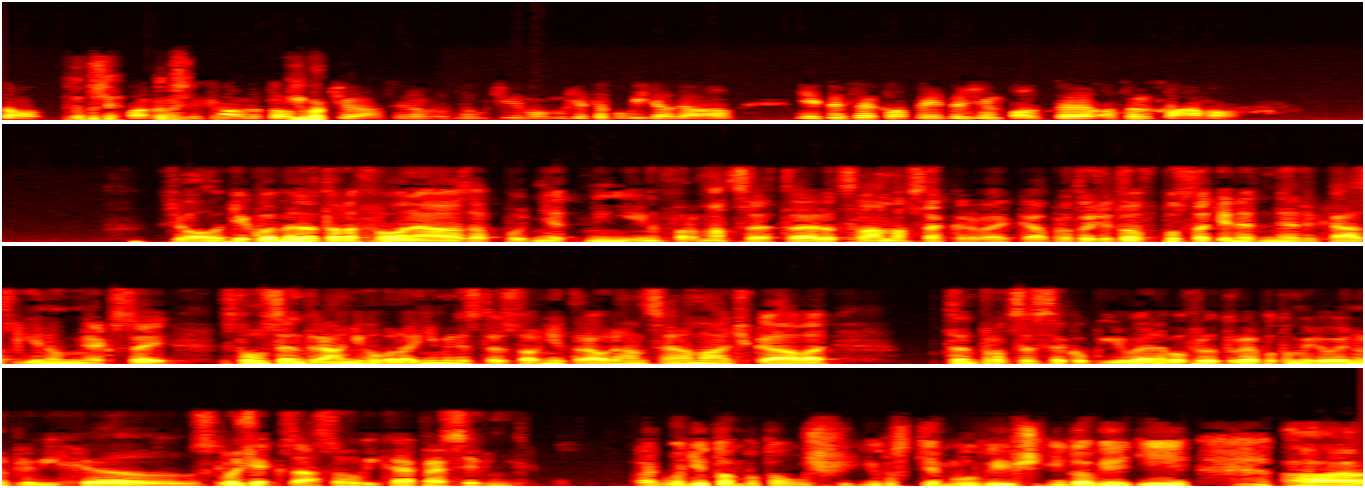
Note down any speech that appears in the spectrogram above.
No, dobře, pardon, dobře. že jsem vám do toho skočil, já se jenom roznoučím a můžete povídat dál. Mějte se chlapi, držím palce a jsem s váma. Jo, děkujeme za telefon a za podnětný informace. To je docela masakr, VK, protože to v podstatě nedechází jenom jak se z toho centrálního velení ministerstva vnitra od Hance Hamáčka, ale ten proces se kopíruje nebo filtruje potom i do jednotlivých uh, složek zásahových, represivních. Tak oni tam potom už všichni prostě mluví, všichni to vědí a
